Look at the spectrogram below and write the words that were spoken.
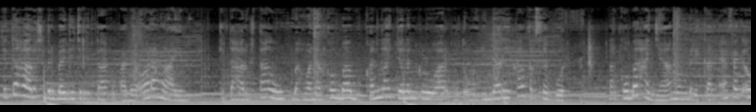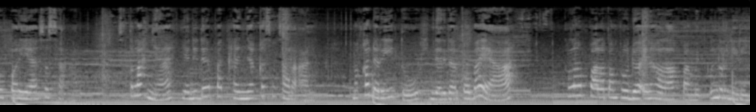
kita harus berbagi cerita kepada orang lain. Kita harus tahu bahwa narkoba bukanlah jalan keluar untuk menghindari hal tersebut. Narkoba hanya memberikan efek euforia sesaat. Setelahnya, yang didapat hanya kesengsaraan. Maka dari itu, hindari narkoba ya. Kelompok 82 Inhalak pamit undur diri.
